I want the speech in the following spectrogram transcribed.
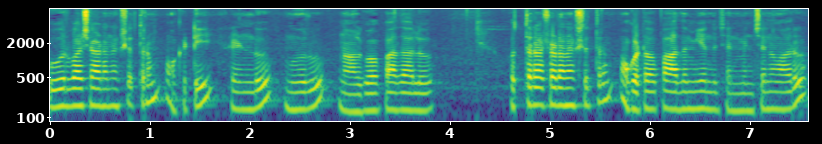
పూర్వాషాఢ నక్షత్రం ఒకటి రెండు మూడు నాలుగో పాదాలు. ఉత్తరాషాఢ నక్షత్రం ఒకటో పాదం ఎందు జన్మించిన వారు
